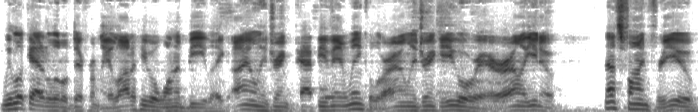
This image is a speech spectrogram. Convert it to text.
we look at it a little differently. A lot of people want to be like, I only drink Pappy Van Winkle, or I only drink Eagle Rare, or I only, you know, that's fine for you.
